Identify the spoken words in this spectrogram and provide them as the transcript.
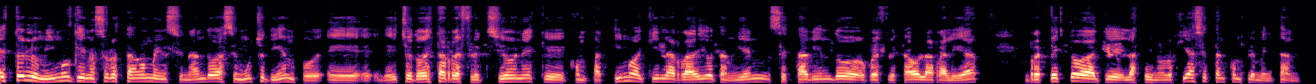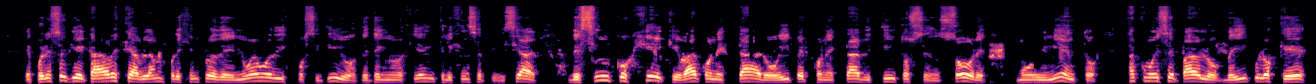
esto es lo mismo que nosotros estábamos mencionando hace mucho tiempo. de hecho, todas estas reflexiones que compartimos aquí en la radio también se está viendo reflejado en la realidad respecto a que las tecnologías se están complementando. Es por eso que cada vez que hablamos, por ejemplo, de nuevos dispositivos, de tecnología de inteligencia artificial, de 5G que va a conectar o hiperconectar distintos sensores, movimientos, tal como dice Pablo, vehículos que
